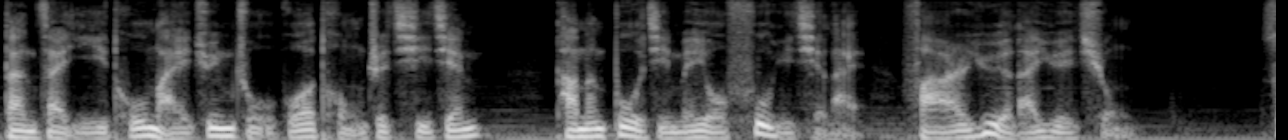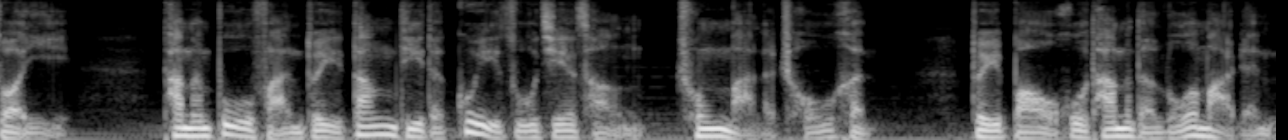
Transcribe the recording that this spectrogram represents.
但在以图买君主国统治期间，他们不仅没有富裕起来，反而越来越穷。所以，他们不反对当地的贵族阶层充满了仇恨，对保护他们的罗马人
